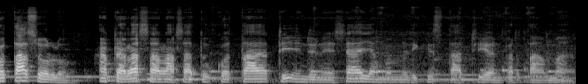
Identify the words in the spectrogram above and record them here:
Kota Solo adalah salah satu kota di Indonesia yang memiliki stadion pertama.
